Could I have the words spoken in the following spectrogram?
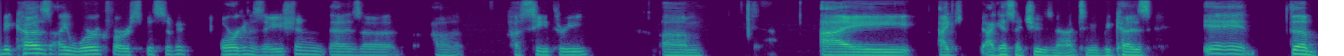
because i work for a specific organization that is a a a c3 um i i i guess i choose not to because it the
